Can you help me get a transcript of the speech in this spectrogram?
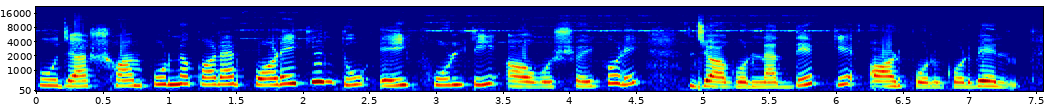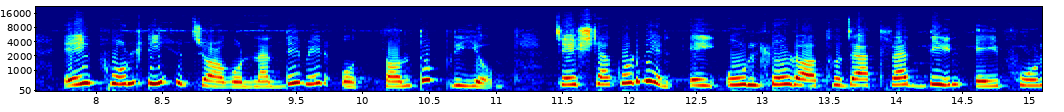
পূজা সম্পূর্ণ করার পরে কিন্তু এই ফুলটি অবশ্যই করে জগন্নাথ দেবকে অর্পণ করবেন। এই ফুলটি জগন্নাথ দেবের অত্যন্ত প্রিয়। চেষ্টা করবেন এই উল্টো রথযাত্রার দিন এই ফুল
